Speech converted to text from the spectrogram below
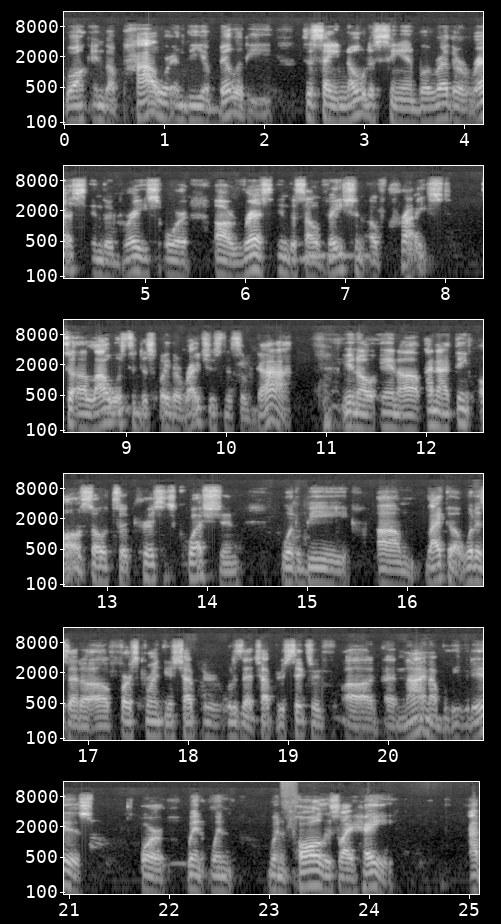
walk in the power and the ability to say no to sin, but rather rest in the grace or uh, rest in the salvation of Christ to allow us to display the righteousness of God. You know, and uh, and I think also to Chris's question would be um like a what is that a, First Corinthians chapter what is that chapter six or uh, nine I believe it is or when when when Paul is like, "Hey, I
